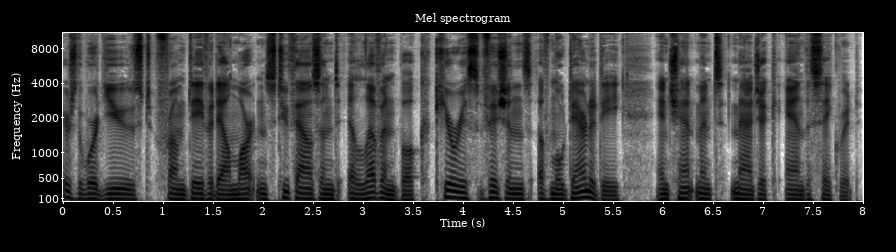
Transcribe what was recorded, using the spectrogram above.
Here's the word used from David L. Martin's 2011 book, Curious Visions of Modernity Enchantment, Magic, and the Sacred.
